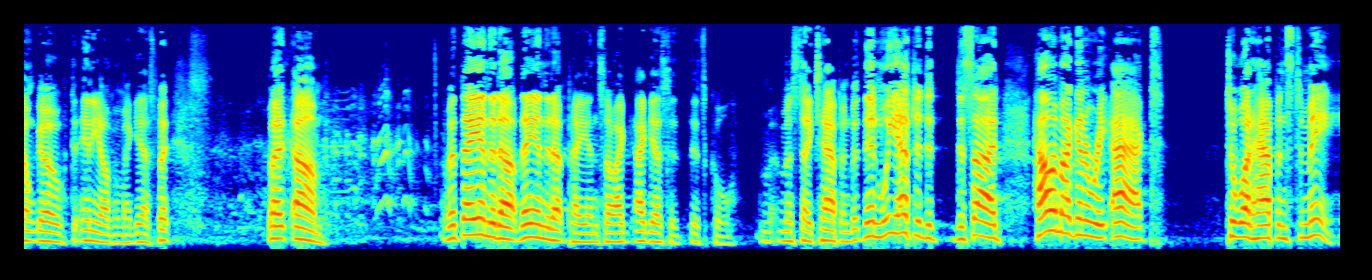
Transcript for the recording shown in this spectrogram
don't go to any of them, I guess. But but um, but they ended up they ended up paying, so I, I guess it, it's cool. M- mistakes happen, but then we have to de- decide how am I going to react to what happens to me.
